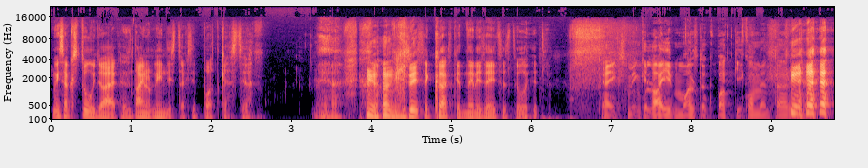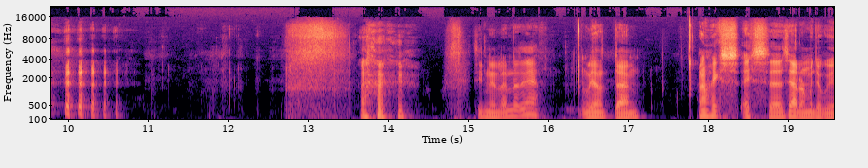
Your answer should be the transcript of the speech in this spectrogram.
me ei saaks stuudioaega, nad ainult lindistaksid podcast'i. jah, ongi lihtsalt kakskümmend neli seitse stuudios. käiks mingi live Maltuk Paki kommentaar. siin on jah, ähm, noh, eks, eks seal on muidugi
